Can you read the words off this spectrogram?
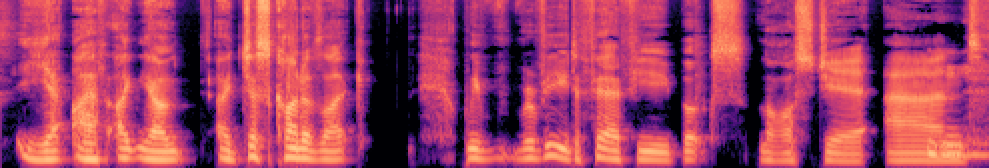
Yeah, I've, I, you know, I just kind of like we've reviewed a fair few books last year, and mm-hmm.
